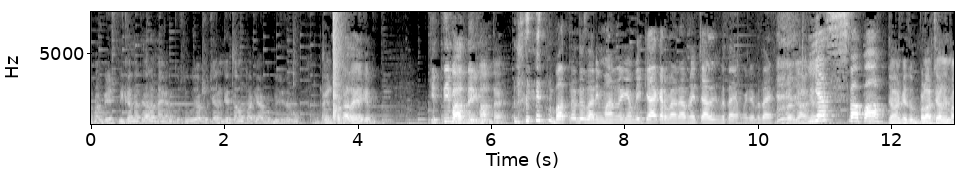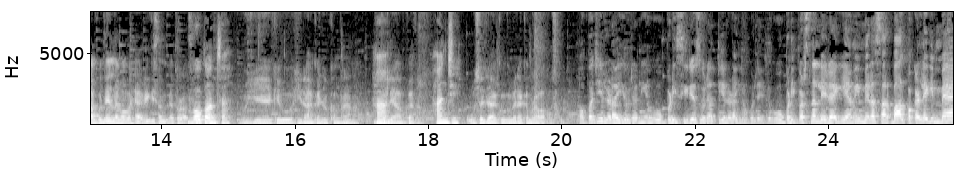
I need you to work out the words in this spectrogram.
अपना वेस्ट नहीं करना चाह रहा। मैं कुछ ना कुछ आपको चैलेंज देता हूँ ताकि आपको बिज़ी रखूँ। ताकि पता लगे कि कितनी बात मेरी मानता है? बात में तो सारी मान रही हैं। अभी क्या करवाना है? आपने चैलेंज बताया मुझे बताया। जाके यस पापा। जाके तो बड़ा चैलेंज आपको देने लगा वो हैवी किस्म का थोड़ा वो कौन सा? वो ये है कि वो हीरा का जो कमरा ना हाँ। पहले आपका था। हाँ जी। उसे जाके मेरा कमरा वापस करो। पापा जी लड़ाई हो जानी है वो बड़ी सीरियस हो जाती है लड़ाइयों को लेके। वो बड़ी पर्सनल ले जाएगी हमें मेरा सर बाल पकड़ लेगी मैं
